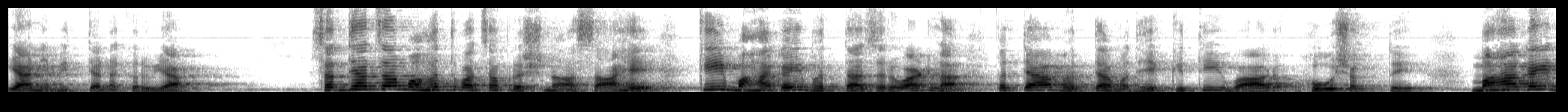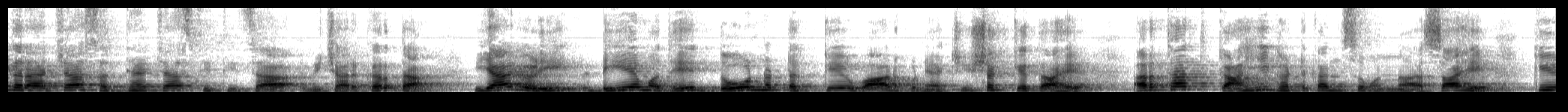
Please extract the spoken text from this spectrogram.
या निमित्तानं करूया. सध्याचा महत्त्वाचा प्रश्न असा आहे की महागाई भत्ता जर वाढला तर त्या भत्त्यामध्ये किती वाढ होऊ शकते? महागाई दराच्या सध्याच्या स्थितीचा विचार करता यावेळी डी एमध्ये दोन टक्के वाढ होण्याची शक्यता आहे. अर्थात काही घटकांचं म्हणणं असं आहे की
